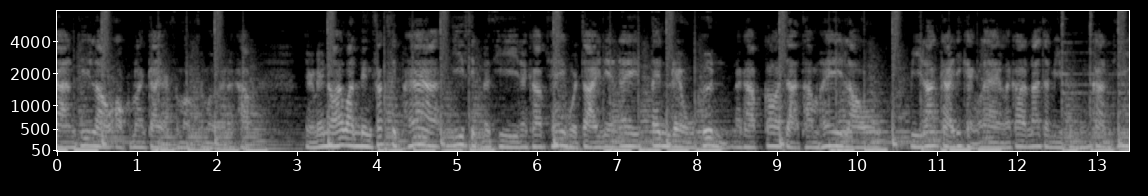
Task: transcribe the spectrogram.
การที่เราออกกำลังกายอย่างสม่ำเสมอนะครับ อย่างน้อยๆวันหนึ่งสัก 15-20 นาทีนะครับให้หัวใจเนี่ยได้เต้นเร็วขึ้นนะครับ ก็จะทำให้เรามีร่างกายที่แข็งแรง แล้วก็น่าจะมีภูมิคุ้มกันที่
